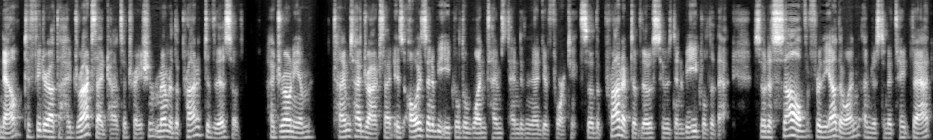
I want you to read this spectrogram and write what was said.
Now, to figure out the hydroxide concentration, remember the product of this, of hydronium times hydroxide is always going to be equal to 1 times 10 to the negative 14th. So the product of those two is going to be equal to that. So to solve for the other one, I'm just going to take that.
